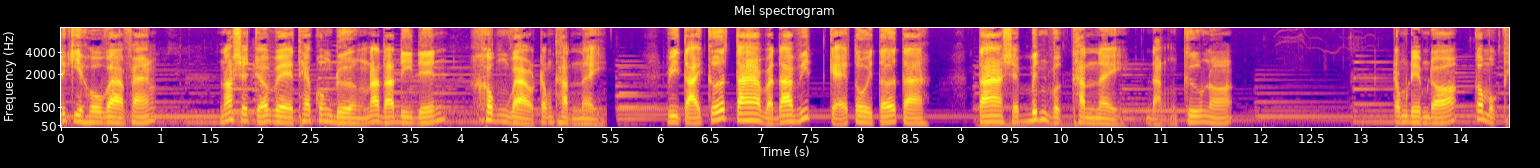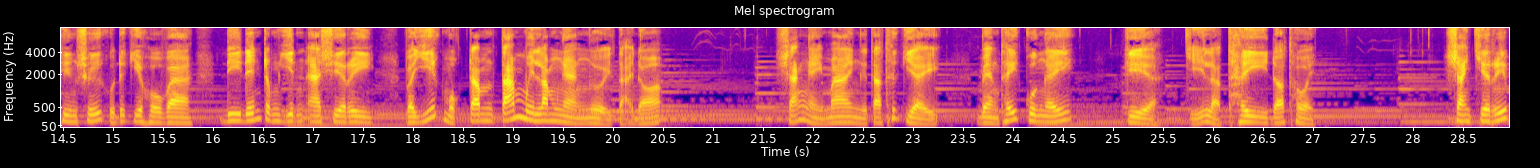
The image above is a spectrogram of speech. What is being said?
Đức Giê-hô-va phán, nó sẽ trở về theo con đường nó đã đi đến, không vào trong thành này. Vì tại cớ ta và David kẻ tôi tớ ta, ta sẽ binh vực thành này đặng cứu nó. Trong đêm đó, có một thiên sứ của Đức Giê-hô-va đi đến trong dinh Assyri và giết 185.000 người tại đó. Sáng ngày mai người ta thức dậy, bèn thấy quân ấy, kìa chỉ là thây đó thôi. Sancherib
